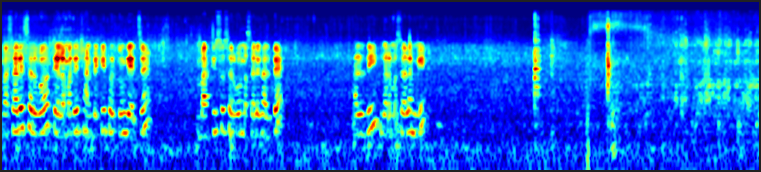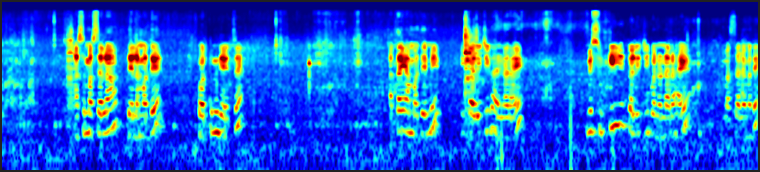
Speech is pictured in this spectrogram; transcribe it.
मसाले सर्व तेलामध्ये छानपैकी परतून घ्यायचे बाकीचं सर्व मसाले घालते. हल्दी गरम मसाला मीठ. असं मसाला तेलामध्ये परतून घ्यायचं आता यामध्ये मी ही कलिजी घालणार आहे. मी सुकी कलिजी बनवणार आहे मसाल्यामध्ये.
